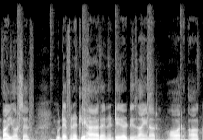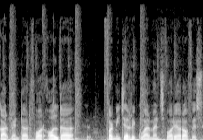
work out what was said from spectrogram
by yourself. You definitely hire an interior designer or a carpenter for all the furniture requirements for your office.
